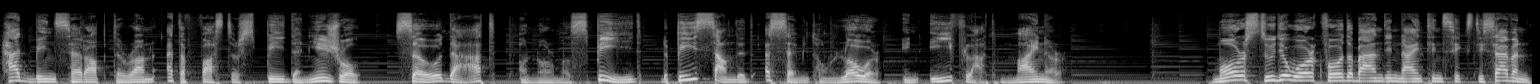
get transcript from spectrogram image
had been set up to run at a faster speed than usual, so that on normal speed, the piece sounded a semitone lower, in E-flat minor. More studio work for the band in 1967,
